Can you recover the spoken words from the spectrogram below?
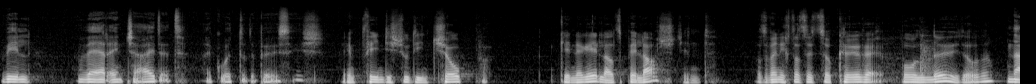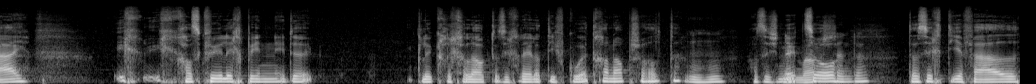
Weil wer entscheidet, wer gut oder böse ist. Empfindest du deinen Job generell als belastend? Also wenn ich das jetzt so höre, wohl nicht, oder? Nein. Ich, ich habe das Gefühl, ich bin in der glücklichen Lage, dass ich relativ gut kann abschalten kann. Mhm. Also es ist Wie nicht so, dass ich die Fälle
